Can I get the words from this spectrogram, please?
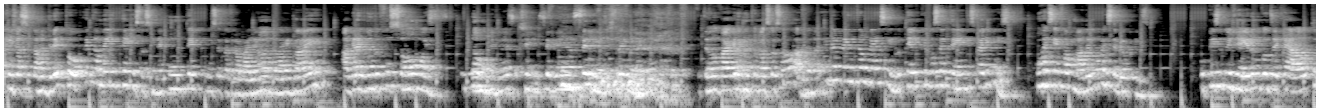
Quem já se torna diretor, porque também tem isso, assim, né? Com o tempo que você está trabalhando, aí vai agregando funções, nomes, né? Você ganha selinhas, estrelinhas? Então vai agregando também o seu salário, né? E depende também, assim, do tempo que você tem de experiência. Um recém-formado, ele não vai receber o piso o piso do engenheiro, não vou dizer que é alto,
